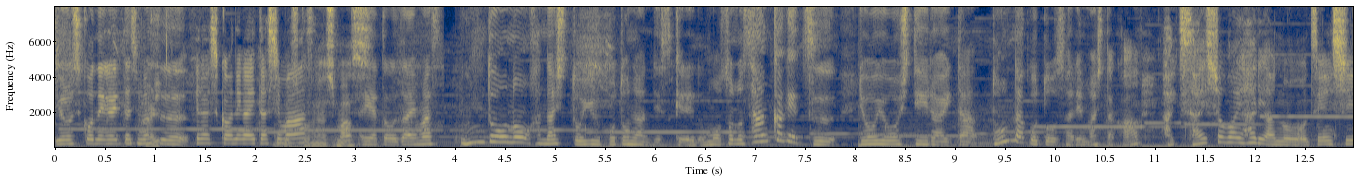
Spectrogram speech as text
よろしくお願いいたします。はいよろしくお願いいたしよろしくおます。願いしますあり。がとうございます。運動の話ということなんですけれども、その3ヶ月療養している間、どんなことをされましたか？はい、最初はやはりあの、全身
